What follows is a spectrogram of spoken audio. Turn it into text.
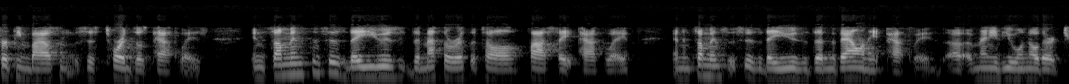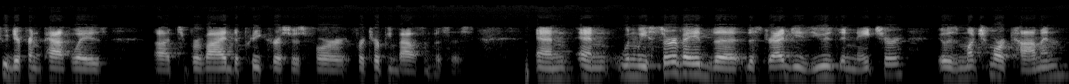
terpene biosynthesis towards those pathways. In some instances, they use the methylerythritol phosphate pathway, and in some instances, they use the mevalonate pathway. Uh, many of you will know there are two different pathways uh, to provide the precursors for, for terpene biosynthesis. And, and when we surveyed the, the strategies used in nature, it was much more common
